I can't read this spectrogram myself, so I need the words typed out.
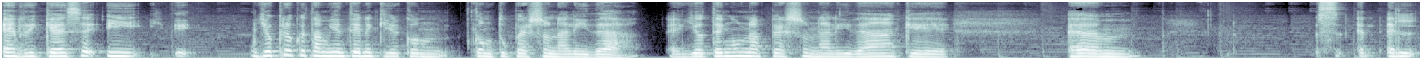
enriquece y, y yo creo que también tiene que ir con, con tu personalidad. Eh, Yo tengo una personalidad que s- el,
